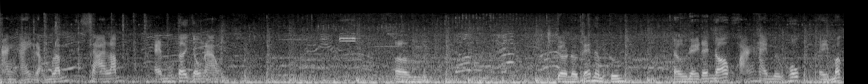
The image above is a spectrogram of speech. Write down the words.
Ăn hải rộng lắm Xa lắm. Em muốn tới chỗ nào? Ờ Rồi nồi cái Nam Cương. Từ đây đến đó khoảng 20 phút Thì mất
